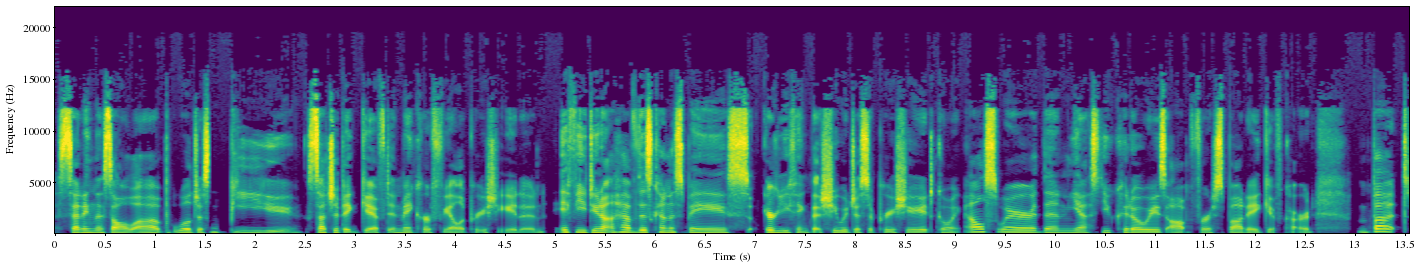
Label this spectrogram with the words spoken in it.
setting this all up will just be such a big gift and make her feel appreciated. If you do not have this kind of space, or you think that she would just appreciate going elsewhere, then yes, you could always opt for a spa day gift card. But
